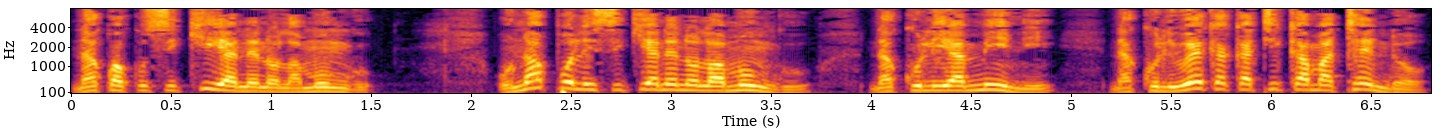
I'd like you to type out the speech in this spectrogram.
na kwa kusikia neno la mungu unapolisikia neno la mungu na kuliamini na kuliweka katika matendo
